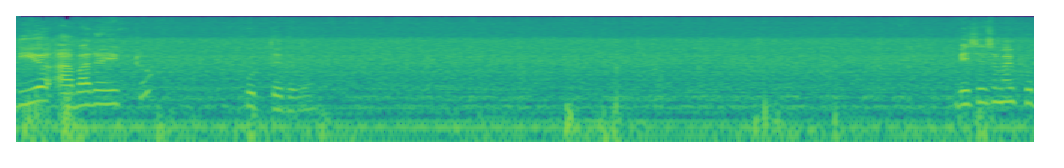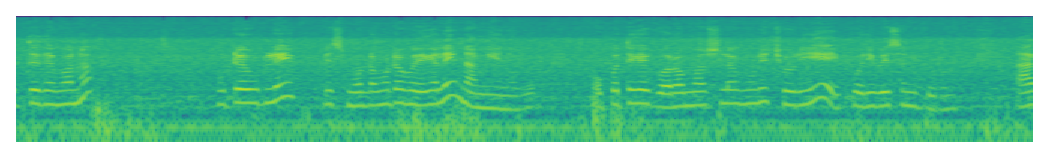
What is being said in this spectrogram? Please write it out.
দিয়ে আবারও একটু ফুটতে দেব। বেশি সময় ফুটতে দেব না। ফুটে উঠলেই বেশ মোটা মোটা হয়ে গেলেই নামিয়ে নেব। ওপর থেকে গরম মশলা গুঁড়ি ছড়িয়ে পরিবেশন করুন। আর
